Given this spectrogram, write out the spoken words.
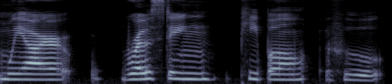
We are roasting people who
